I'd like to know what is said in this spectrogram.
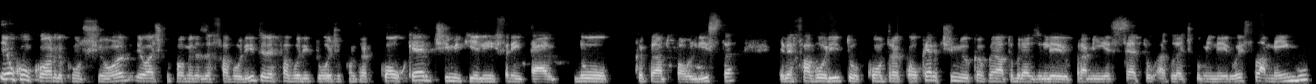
Eu concordo com o senhor. Eu acho que o Palmeiras é favorito. Ele é favorito hoje contra qualquer time que ele enfrentar no Campeonato Paulista. Ele é favorito contra qualquer time do Campeonato Brasileiro, para mim, exceto Atlético Mineiro e Flamengo.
